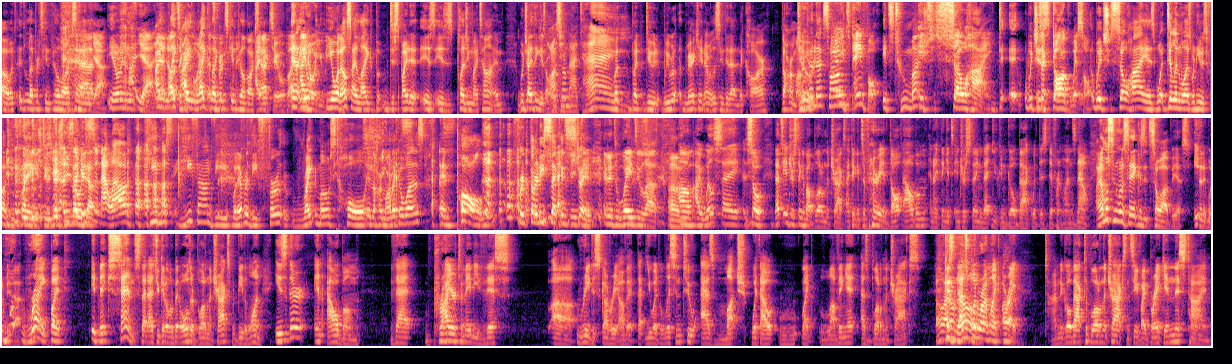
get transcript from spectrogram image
oh, it's, it, leopard skin pillbox hat. Yeah. you know what I mean. I- yeah, I yeah, no, like that's I point. like That's leopard skin point. pillbox I do hat. too, but And I you know what you mean. You know what else I like, but despite it, is is pledging my time, which I think is awesome. My time. But but dude, we were Mary Kate and I were listening to that in the car. The harmonica Dude, in that song, it's painful. it's too much. It's so high. D- which It's is like dog whistle. which so high is what Dylan was when he was fucking playing it, dude. There's Yeah, he's no like, doubt. isn't that loud? he must he found the whatever the fur, rightmost hole in the harmonica was and pulled for 30 seconds He straight did, and it's way too loud. Um, I will say, so that's interesting about Blood on the Tracks. I think it's a very adult album, and I think it's interesting that you can go back with this different lens. Now, i almost didn't want to say it because it's so obvious that it would be that right? But it makes sense that as you get a little bit older, Blood on the Tracks would be the one. Is there an album that prior to maybe this uh, rediscovery of it that you had listened to as much without like loving it as Blood on the Tracks? Oh, I Because don't that's know. one where I'm like, all right, time to go back to Blood on the Tracks and see if I break in this time.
